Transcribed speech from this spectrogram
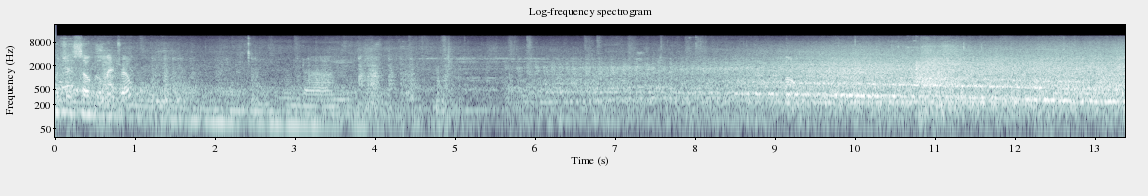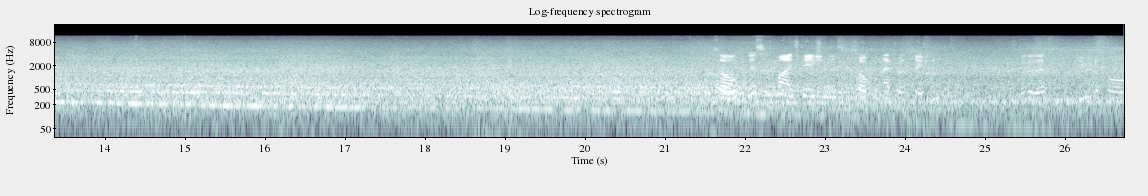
which is Sokol Metro. And, um, oh. So this is my station. This is Sokol Metro Station. Look at this beautiful,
